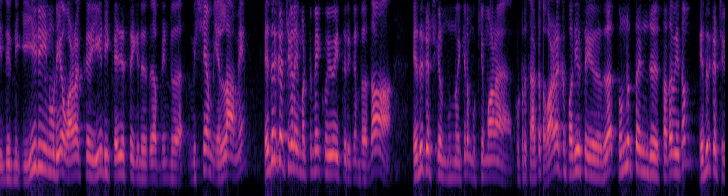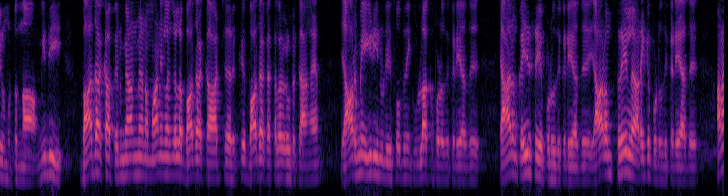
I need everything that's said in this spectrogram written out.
இது இன்னைக்கு இடியினுடைய வழக்கு இடி கைது செய்கிறது அப்படின்ற விஷயம் எல்லாமே எதிர்க்கட்சிகளை மட்டுமே குறிவைத்திருக்கின்றது தான் எதிர்க்கட்சிகள் முன்வைக்கிற முக்கியமான குற்றச்சாட்டு. வழக்கு பதிவு செய்கிறதுல தொண்ணூத்தஞ்சு சதவீதம் எதிர்க்கட்சிகள் மட்டும்தான். மீதி பாஜக பெரும்பான்மையான மாநிலங்கள்ல பாஜக ஆட்சியருக்கு பாஜக தலைவர்கள் இருக்காங்க. யாருமே ஈடியினுடைய சோதனைக்கு உள்ளாக்கப்படுவது கிடையாது. யாரும் கைது செய்யப்படுவது கிடையாது யாரும் சிறையில் அடைக்கப்படுவது கிடையாது. ஆனா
